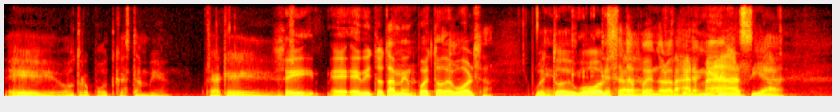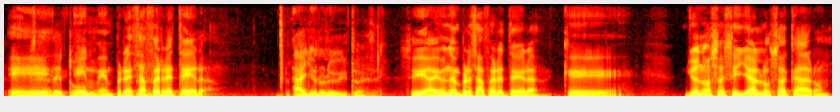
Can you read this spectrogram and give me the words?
eh, otro podcast también. O sea que... Sí, He, visto también puesto de bolsa. Puesto de bolsa, farmacia, eh, de todo. Em, empresa ferretera. Ah, yo no lo he visto ese. Sí, hay una empresa ferretera que yo no sé si ya lo sacaron,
